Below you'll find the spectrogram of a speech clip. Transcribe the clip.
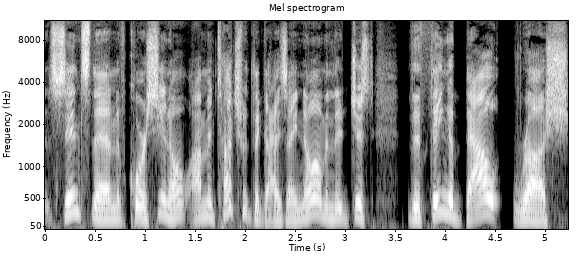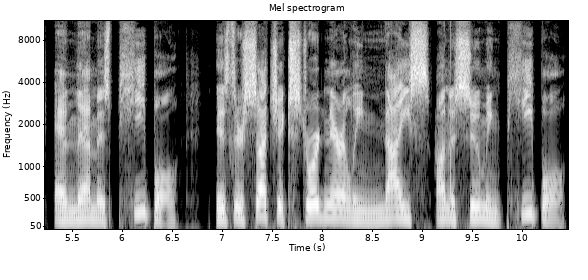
since then, of course, you know, I'm in touch with the guys. I know them. And they're just the thing about Rush and them as people is they're such extraordinarily nice, unassuming people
